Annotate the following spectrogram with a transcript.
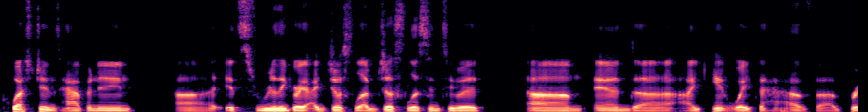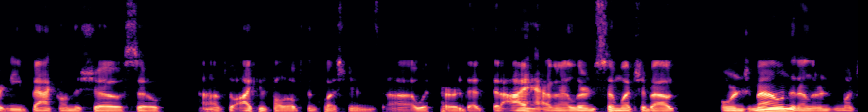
questions happening. it's really great. I just I've just listened to it. Um, and uh, I can't wait to have uh, Britney back on the show so um, so I can follow up some questions uh, with her that, that I have, and I learned so much about Orange Mound, and I learned much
